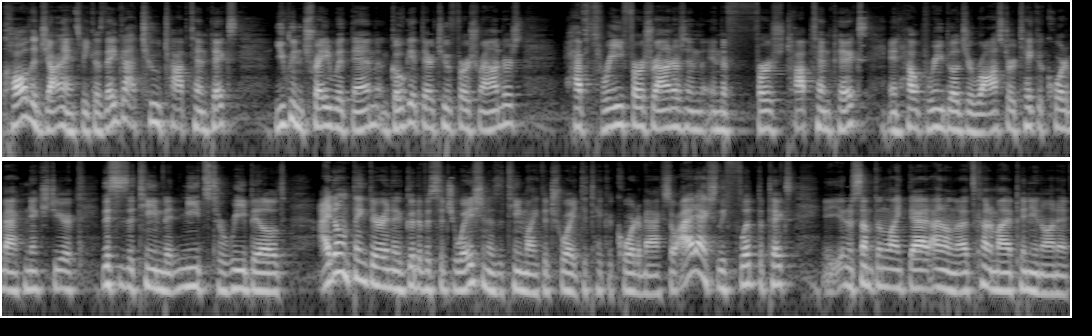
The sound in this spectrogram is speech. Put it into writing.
Call the Giants because they've got two top 10 picks. You can trade with them, go get their two first rounders have three first rounders in, in the first top 10 picks and help rebuild your roster. Take a quarterback next year. This is a team that needs to rebuild. I don't think they're in as good of a situation as a team like Detroit to take a quarterback. So I'd actually flip the picks, you know, something like that. I don't know. That's kind of my opinion on it.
